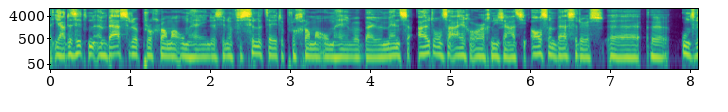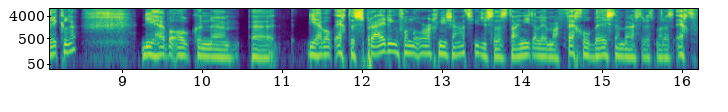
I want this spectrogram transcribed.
ja, er zit een ambassador programma omheen. Er zit een facilitator programma omheen. Waarbij we mensen uit onze eigen organisatie als ambassadors ontwikkelen. Die hebben ook een die hebben ook echt de spreiding van de organisatie. Dus dat is daar niet alleen maar Vechel-based ambassadors, maar dat is echt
